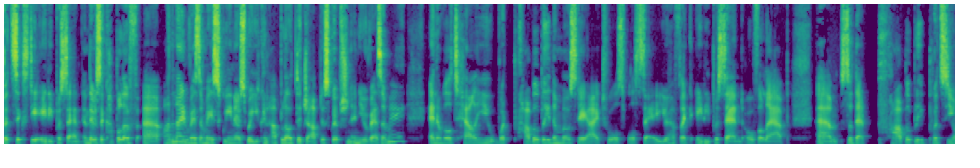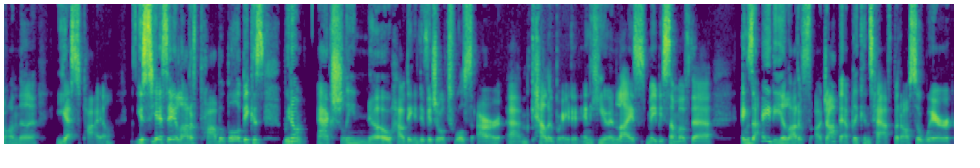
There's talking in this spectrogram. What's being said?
but 60, 80%. And there's a couple of uh, online resume screeners where you can upload the job description and your resume and it will tell you what probably the most AI tools will say. You have like 80% overlap. Um, so that probably puts you on the yes pile. You see, I say a lot of probable because we don't actually know how the individual tools are um, calibrated. And herein lies maybe some of the anxiety a lot of uh, job applicants have, but also where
